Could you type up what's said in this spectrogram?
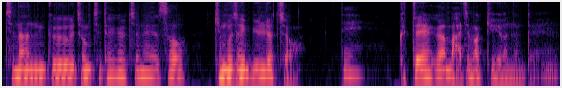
지난 그 정치 대결전에서 김무성이 밀렸죠. 네. 그때가 마지막 기회였는데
